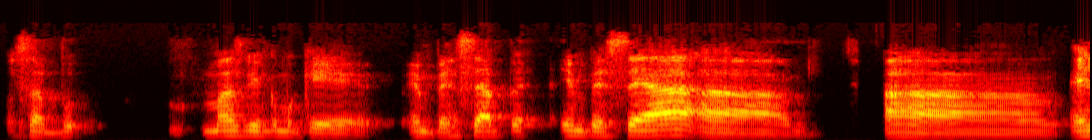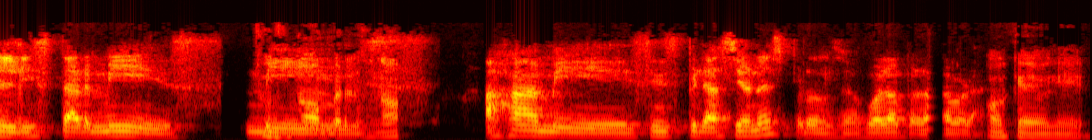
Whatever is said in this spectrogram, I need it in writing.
o sea, más bien como que empecé a, empecé a, a enlistar mis, mis nombres, ¿no? Ajá, mis inspiraciones, perdón, se me fue la palabra. Ok, ok.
